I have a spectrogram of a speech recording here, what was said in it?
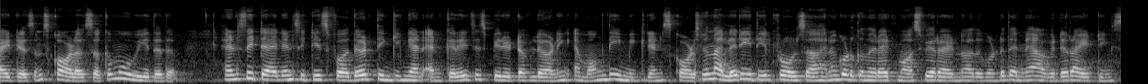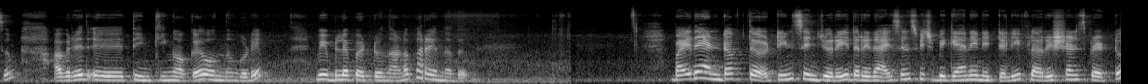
റൈറ്റേഴ്സും സ്കോളേഴ്സൊക്കെ മൂവ് ചെയ്തത്. Hence Italian cities further thinking and encourage the spirit of learning among the immigrant സ്കോളേഴ്സിന് നല്ല രീതിയിൽ പ്രോത്സാഹനം കൊടുക്കുന്ന ഒരു അറ്റ്മോസ്ഫിയർ ആയിരുന്നു. അതുകൊണ്ട് തന്നെ അവരുടെ റൈറ്റിങ്സും അവരുടെ തിങ്കിങ്ങും ഒക്കെ ഒന്നും കൂടി വിപുലപ്പെട്ടു എന്നാണ് പറയുന്നത്. By the end of 13th century, the Renaissance which began in Italy flourished and spread to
